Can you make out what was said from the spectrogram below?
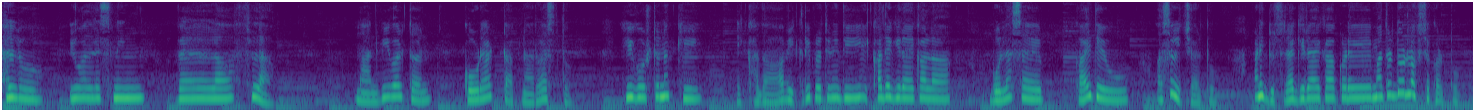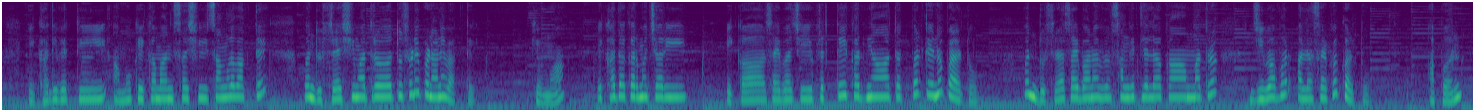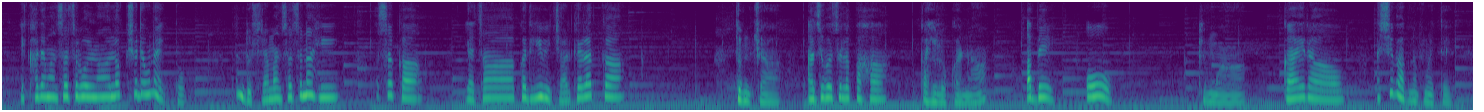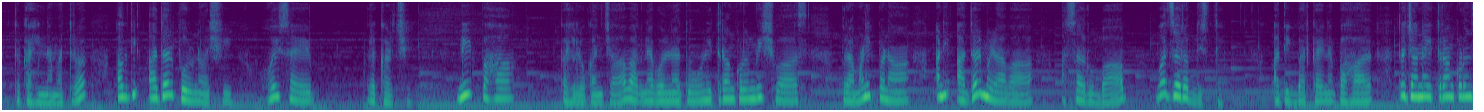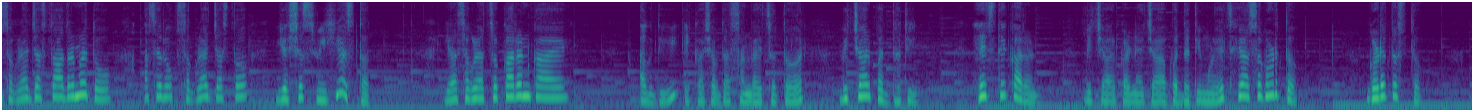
Hello you are listening well of love मानवी वर्तन कोड्यात टाकणारं असतं. ही गोष्ट नक्की एखादा विक्री प्रतिनिधी एखाद्या गिरायकाला बोला साहेब काय देऊ? असं विचारतो आणि दुसऱ्या गिरायकाकडे मात्र दुर्लक्ष करतो. एखादी व्यक्ती अमुक एका माणसाशी चांगलं वागते पण दुसऱ्याशी मात्र तुसडेपणाने वागते. किंवा एखादा कर्मचारी एका साहेबाची प्रत्येक आज्ञा तत्परतेनं पाळतो पण दुसऱ्या साहेबानं सांगितलेलं काम मात्र जीवावर आल्यासारखं करतो. आपण एखाद्या माणसाचं बोलणं लक्ष देऊन ऐकतो पण दुसऱ्या माणसाचं नाही असं का? याचा कधीही विचार केलात का? तुमच्या आजूबाजूला पहा काही लोकांना अबे ओ किंवा काय राव अशी वागणूक मिळते. तर काहींना मात्र अगदी आदरपूर्ण अशी होय साहेब प्रकारची. नीट पहा काही लोकांच्या वागण्या बोलण्यातून इतरांकडून विश्वास प्रामाणिकपणा आणि आदर मिळावा असा रुबाब व जरब दिसते. अधिक बारकाईनं पाहाल तर ज्यांना इतरांकडून सगळ्यात जास्त आदर मिळतो असे लोक सगळ्यात जास्त यशस्वीही असतात. या सगळ्याचं कारण काय? अगदी एका शब्दात सांगायचं तर विचार पद्धती. हेच ते कारण. विचार करण्याच्या पद्धतीमुळेच हे असं घडतं. घडत असतं.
